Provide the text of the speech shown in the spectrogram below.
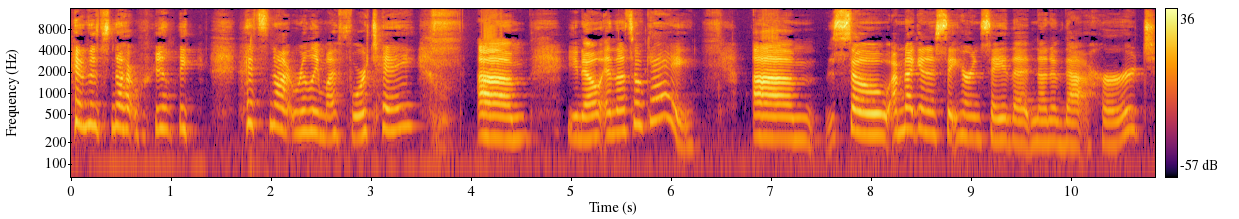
and it's not really it's not really my forte um, you know, and that's okay. Um, so I'm not going to sit here and say that none of that hurt.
